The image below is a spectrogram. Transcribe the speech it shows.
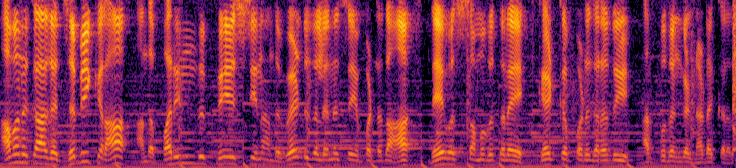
அவனுக்காக ஜெபிக்கிறான். அந்த பரிந்து பேசின அந்த வேண்டுதல் என்ன செய்யப்பட்டதான் தேவ சமூகத்திலே கேட்கப்படுகிறது அற்புதங்கள் நடக்கிறது.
